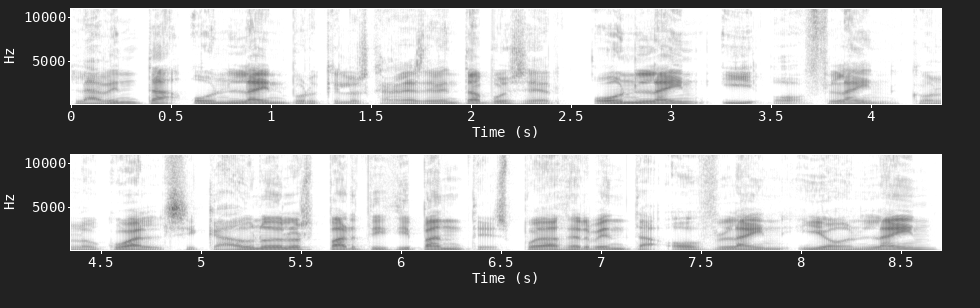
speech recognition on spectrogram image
la venta online, porque los canales de venta pueden ser online y offline, con lo cual si cada uno de los participantes puede hacer venta offline y online,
